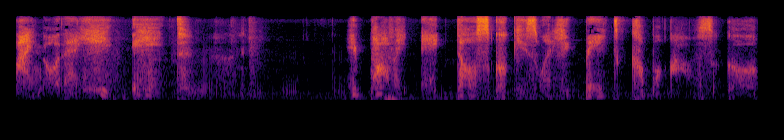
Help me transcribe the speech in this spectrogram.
I know that he ate. He probably ate those cookies when he baked a couple hours ago.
